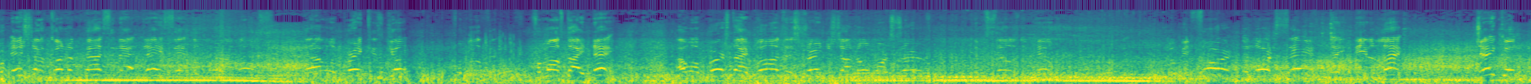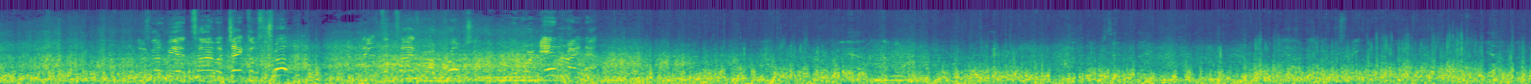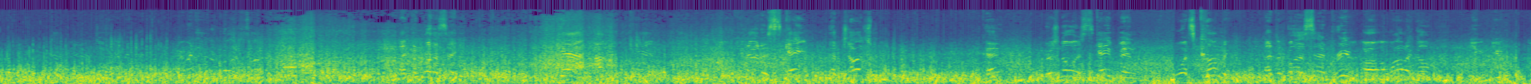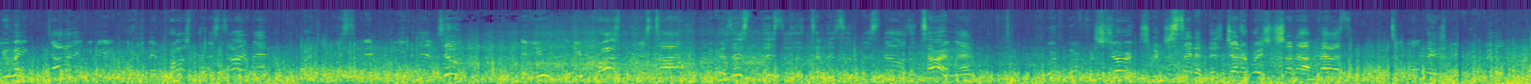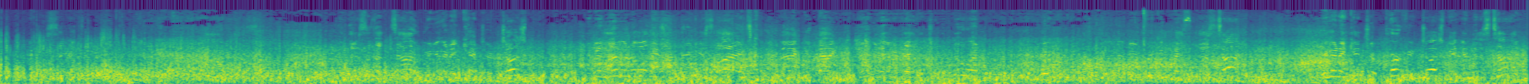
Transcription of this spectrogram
For it shall come to pass in that day, saith the Lord of hosts, that I will break his yoke from off, from off thy neck. I will burst thy bonds, and strangers shall no more serve themselves of him. But before the Lord saves the, the elect, Jacob, there's going to be a time of Jacob's trouble. That's the time we're approaching, we're in right now. Yeah, I mean, same thing. Yeah, I mean, you were speaking. Yeah, but- yeah, everything the brother's talking about, like the brother said, you can't, uh, you can't, you cannot escape the judgment. Okay, there's no escaping what's coming. Like the brother said brief, uh, a while ago, you you you may die, you may or you may prosper this time, man. But if- listen, if- even that too. If you if you prosper this time, because this this is a t- this is this now is the time, man. We're, we're for sure. The scriptures say that this generation shall not pass until all things be fulfilled. And he said, This is a time where you're going to catch your judgment. You've been living all these previous lives, coming back and back and doing everything that you were doing. But You're going to be recompensed in this time. You're going to get your perfect judgment in this time.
